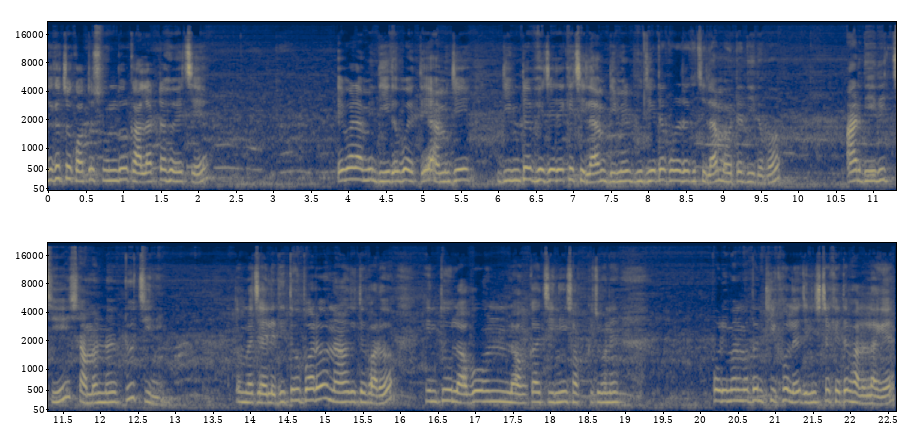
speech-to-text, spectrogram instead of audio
দেখেছ কত সুন্দর কালারটা হয়েছে। এবার আমি দিয়ে দেবো এতে। আমি যে ডিমটা ভেজে রেখেছিলাম, ডিমের ভুজিয়াটা করে রেখেছিলাম, ওইটা দিয়ে দেবো। আর দিয়ে দিচ্ছি সামান্য একটু চিনি। তোমরা চাইলে দিতেও পারো, নাও দিতে পারো। কিন্তু লবণ, লঙ্কা, চিনি সব কিছু মানে পরিমাণ মতন ঠিক হলে জিনিসটা খেতে ভালো লাগে।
